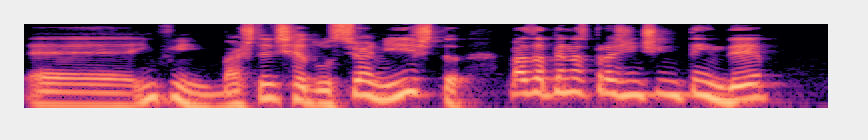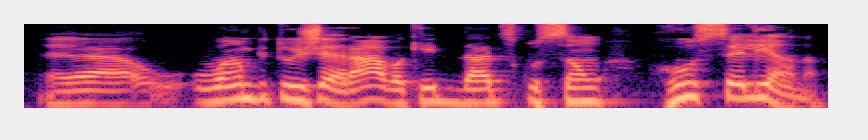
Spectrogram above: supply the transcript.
é, enfim, bastante reducionista, mas apenas para a gente entender é, o âmbito geral aqui da discussão russeliana.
